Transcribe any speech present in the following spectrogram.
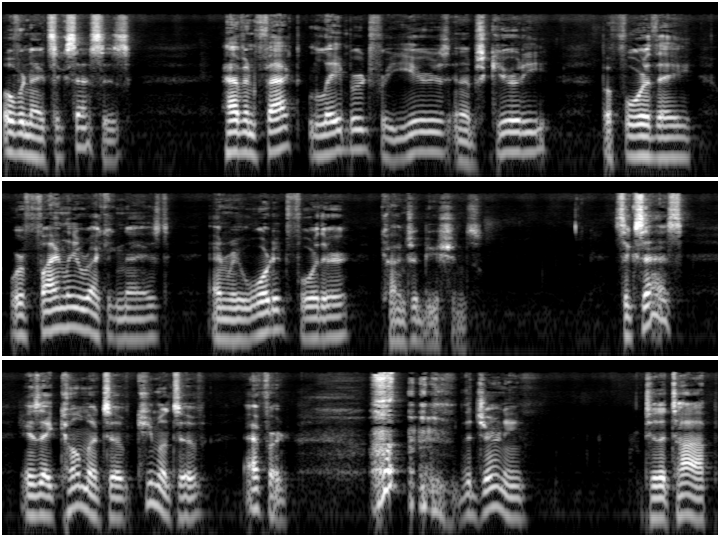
overnight successes have in fact labored for years in obscurity before they were finally recognized and rewarded for their contributions. Success is a cumulative, cumulative effort. the journey to the top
